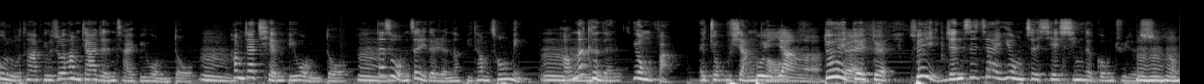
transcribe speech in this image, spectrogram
不如他，比如说他们家人才比我们多。嗯。他们家钱比我们多。嗯。但是我们这里的人呢，比他们聪明。嗯。好，那可能用法。哎，就不相同，不一样了。对对对，所以人资在用这些新的工具的时候，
